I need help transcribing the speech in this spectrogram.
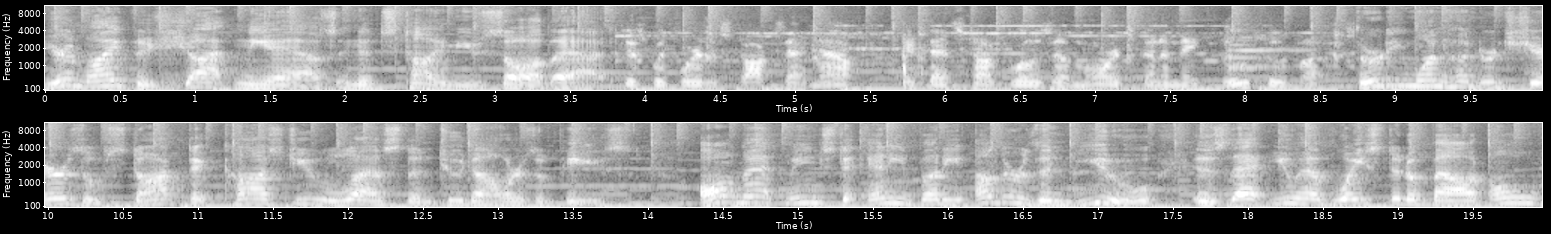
Your life is shot in the ass, and it's time you saw that. Just with where the stock's at now, if that stock blows up more, it's going to make buku bucks. 3,100 shares of stock that cost you less than $2 a piece. All that means to anybody other than you is that you have wasted about, oh,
